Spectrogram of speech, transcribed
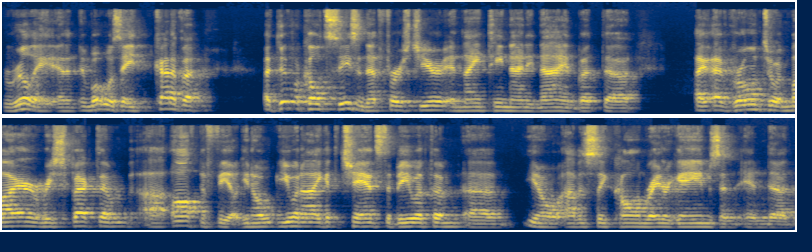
really. And, and what was a kind of a a difficult season that first year in 1999, but uh, I, have grown to admire and respect him uh, off the field. You know, you and I get the chance to be with him. Uh, you know, obviously calling Raider games, and and uh,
